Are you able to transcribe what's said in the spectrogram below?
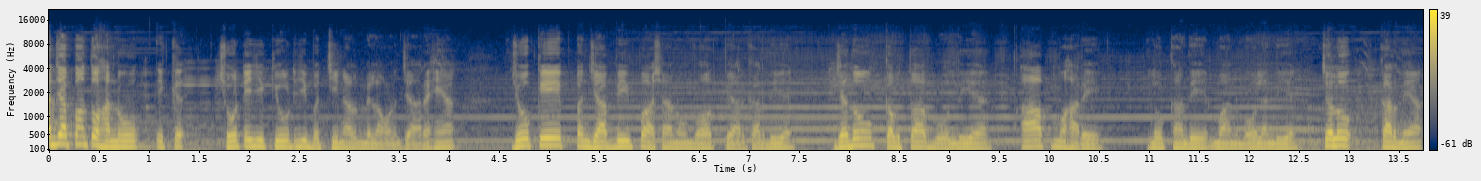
ਅੱਜ ਆਪਾਂ ਤੁਹਾਨੂੰ ਇੱਕ ਛੋਟੀ ਜੀ ਕਿਊਟ ਜੀ ਬੱਚੀ ਨਾਲ ਮਿਲਾਉਣ ਜਾ ਰਹੇ ਹਾਂ ਜੋ ਕਿ ਪੰਜਾਬੀ ਭਾਸ਼ਾ ਨੂੰ ਬਹੁਤ ਪਿਆਰ ਕਰਦੀ ਹੈ। ਜਦੋਂ ਕਵਿਤਾ ਬੋਲਦੀ ਹੈ ਆਪ ਮੁਹਾਰੇ ਲੋਕਾਂ ਦੇ ਮਨ ਮੋਹ ਲੈਂਦੀ ਹੈ। ਚਲੋ ਕਰਦੇ ਹਾਂ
